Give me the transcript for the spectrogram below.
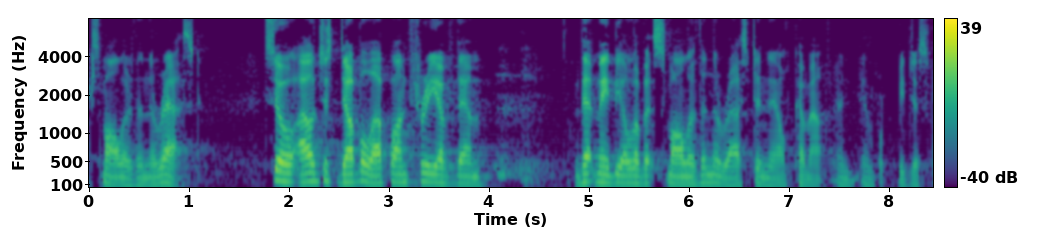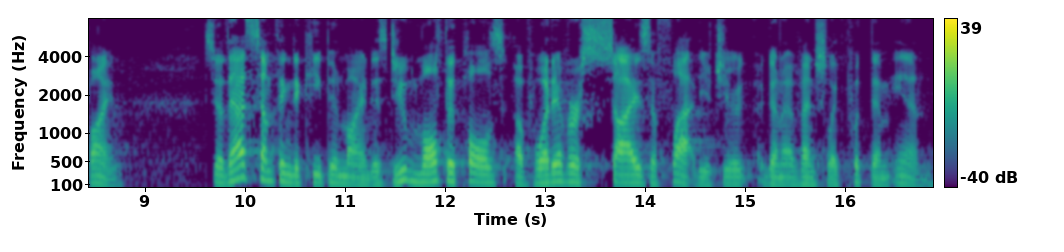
smaller than the rest. So I'll just double up on three of them that may be a little bit smaller than the rest, and they'll come out and, and be just fine. So that's something to keep in mind is do multiples of whatever size of flat that you're going to eventually put them in.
